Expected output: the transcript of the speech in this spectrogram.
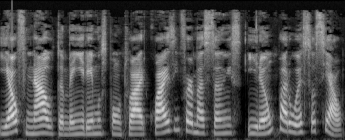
E ao final também iremos pontuar quais informações irão para o e-social.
